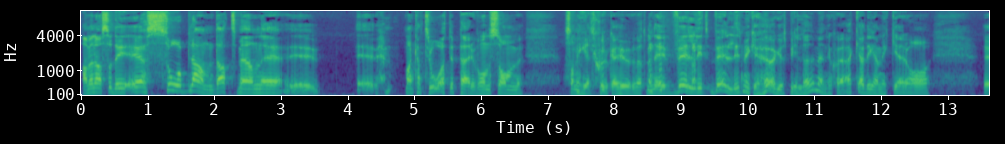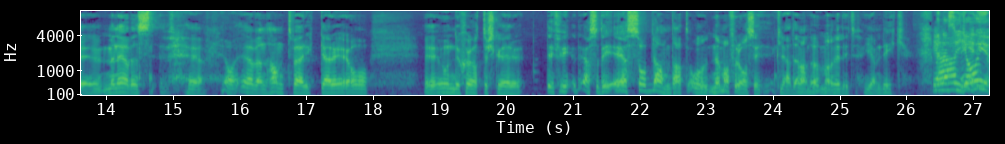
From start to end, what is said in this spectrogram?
Ja, men alltså det är så blandat, men eh, eh, man kan tro att det är pervon som, som är helt sjuka i huvudet, men det är väldigt, väldigt mycket högutbildade människor, akademiker och eh, men även, eh, ja, även hantverkare och eh, undersköterskor. Det, alltså det är så blandat och när man får av sig kläderna då är man väldigt jämlik. Men Ja, alltså, är jag, har ju.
